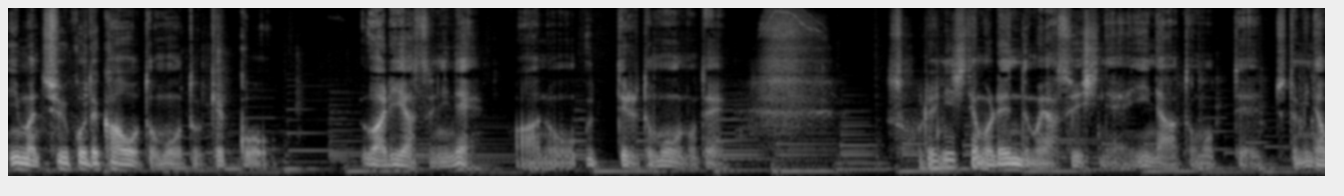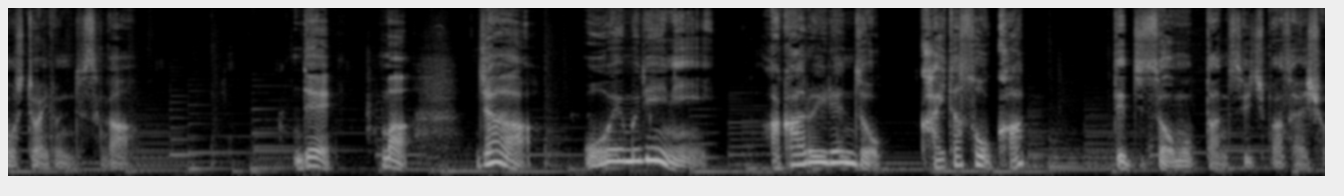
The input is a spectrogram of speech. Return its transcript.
今中古で買おうと思うと結構割安にねあの売ってると思うのでそれにしてもレンズも安いしねいいなと思ってちょっと見直してはいるんですがでまあじゃあ OMD に明るいレンズを買い足そうかって実は思ったんですよ一番最初。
